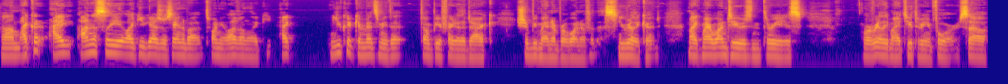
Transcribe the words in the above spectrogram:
Um, I could, I honestly, like you guys were saying about 2011, like I, you could convince me that Don't Be Afraid of the Dark should be my number one over this. You really could. Like my one, twos, and threes were really my two, three, and four. So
